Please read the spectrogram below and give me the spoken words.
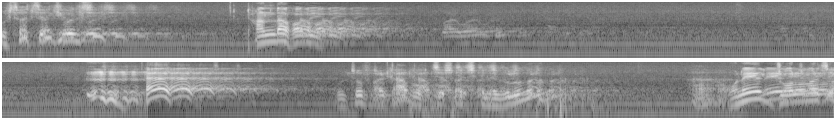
না। বুঝতে পারছেন কি বলছি? ঠান্ডা হবে। হ্যাঁ। উল্টো পাল্টা বলছে সব ছেলেগুলো। না হ্যাঁ, অনেক জ্বলন আছে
